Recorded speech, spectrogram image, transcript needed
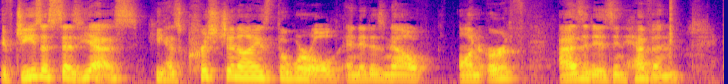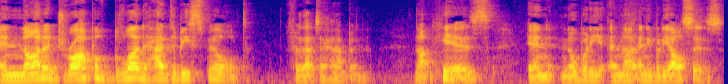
if Jesus says yes, he has Christianized the world and it is now on earth as it is in heaven, and not a drop of blood had to be spilled for that to happen. Not his, and nobody and not anybody else's.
